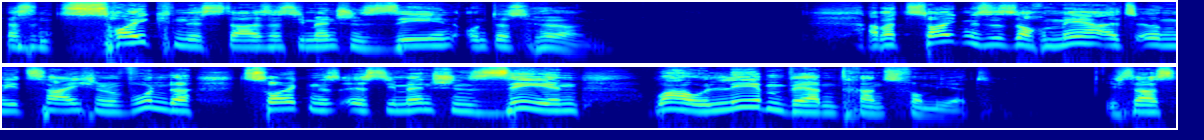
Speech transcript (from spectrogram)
dass ein Zeugnis da ist, dass die Menschen sehen und das hören. Aber Zeugnis ist auch mehr als irgendwie Zeichen und Wunder. Zeugnis ist, die Menschen sehen, wow, Leben werden transformiert. Ich saß,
